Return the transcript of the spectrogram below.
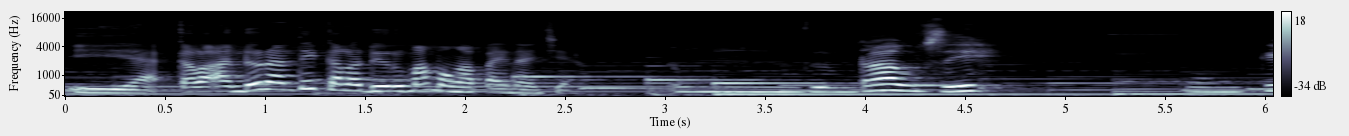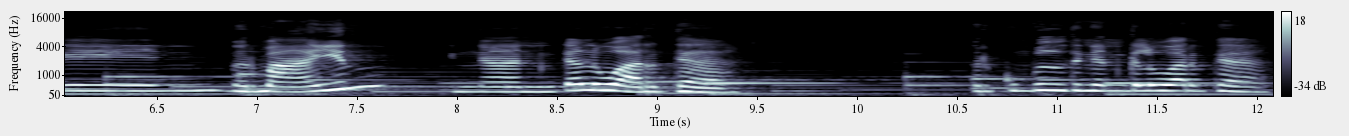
Iya, kalau Ando nanti kalau di rumah mau ngapain aja? Hmm, belum tahu sih. Mungkin bermain dengan keluarga. Berkumpul dengan keluarga.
